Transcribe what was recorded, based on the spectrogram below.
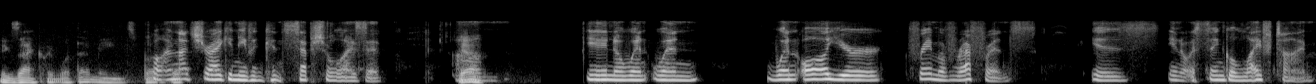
exactly what that means. But, well, I'm not sure I can even conceptualize it. Yeah. Um, you know, when when when all your frame of reference is, you know, a single lifetime,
